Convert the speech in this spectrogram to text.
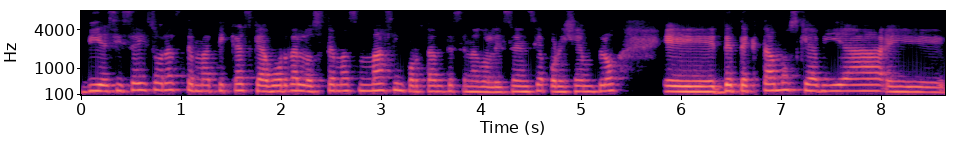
16 horas temáticas que abordan los temas más importantes en adolescencia. Por ejemplo, eh, detectamos que había, eh,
